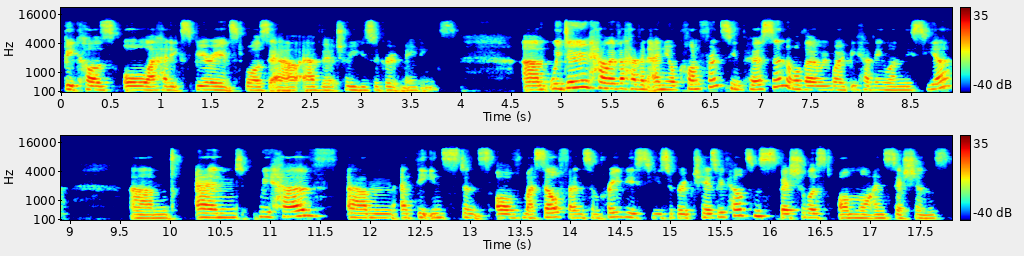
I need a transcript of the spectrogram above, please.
because all I had experienced was our, our virtual user group meetings. Um, we do, however, have an annual conference in person, although we won't be having one this year. Um, and we have, um, at the instance of myself and some previous user group chairs, we've held some specialist online sessions.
